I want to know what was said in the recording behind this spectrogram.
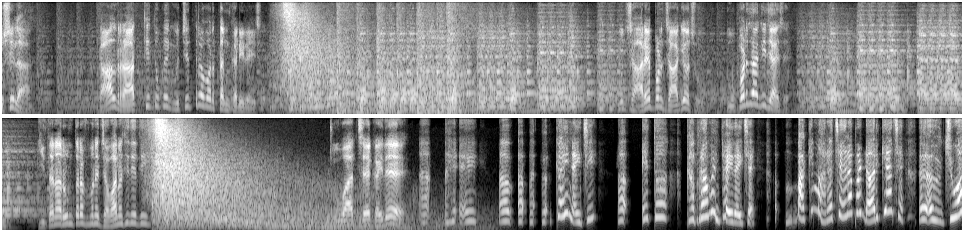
સુશીલા, કાલ રાતથી તું કંઈક વિચિત્ર વર્તન કરી રહી છે. હું જ્યારે પણ જાગ્યો છું, તું પણ જાગી જાય છે. ગીતાના રૂમ તરફ મને જવા નથી દેતી. શું વાત છે, કહી દે. કઈ નહીં જી. એ તો ગભરામણ થઈ રહી છે. બાકી મારા ચહેરા પર ડર ક્યાં છે? જુઓ.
